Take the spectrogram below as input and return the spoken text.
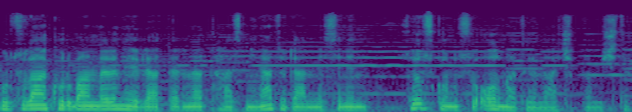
kurtulan kurbanların evlatlarına tazminat ödenmesinin söz konusu olmadığını açıklamıştı.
